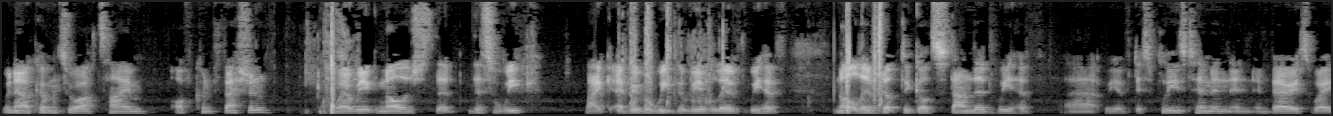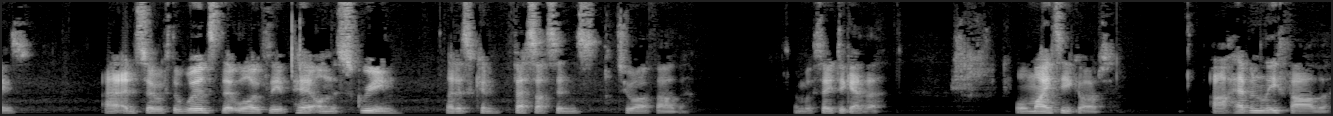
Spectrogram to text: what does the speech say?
We now come to our time of confession, where we acknowledge that this week, like every other week that we have lived, we have not lived up to God's standard. We have uh, we have displeased Him in, in, in various ways. Uh, and so, with the words that will hopefully appear on the screen, let us confess our sins to our Father. And we'll say together, Almighty God, our Heavenly Father,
